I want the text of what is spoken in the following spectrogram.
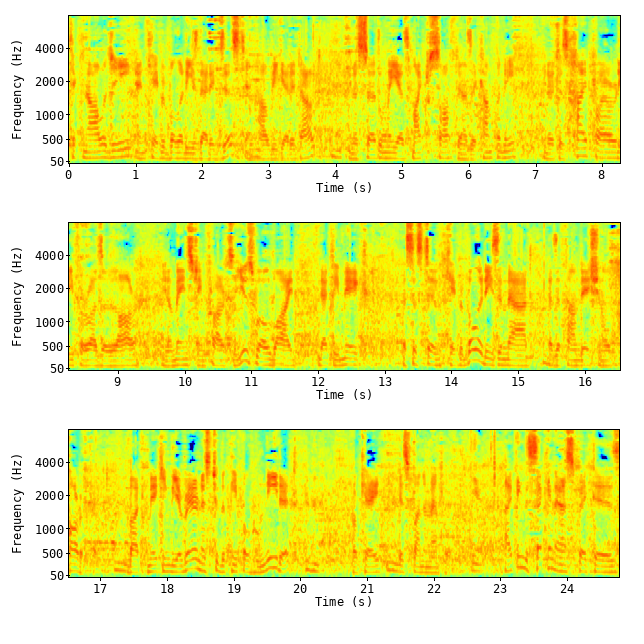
technology and capabilities that exist and how we get it out. You know, certainly as Microsoft and as a company, you know, it is high priority for us as our, you know, mainstream products are used worldwide that we make assistive capabilities in that as a foundational part of it. But making the awareness to the people who need it, mm-hmm. okay, is fundamental. Yeah. I think the second aspect is,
